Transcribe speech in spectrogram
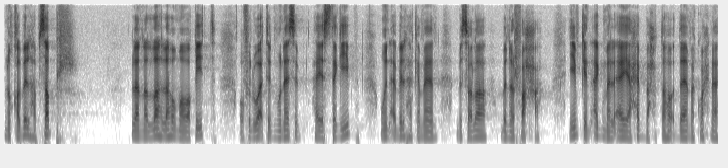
نقابلها بصبر لأن الله له مواقيت وفي الوقت المناسب هيستجيب ونقابلها كمان بصلاة بنرفعها. يمكن أجمل آية أحب أحطها قدامك وإحنا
